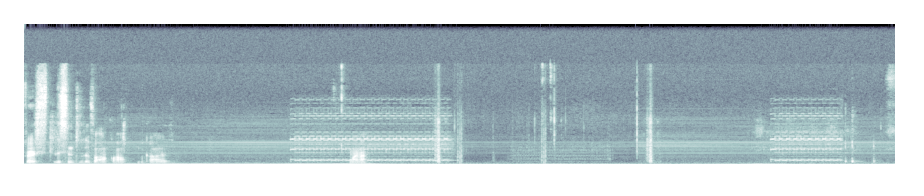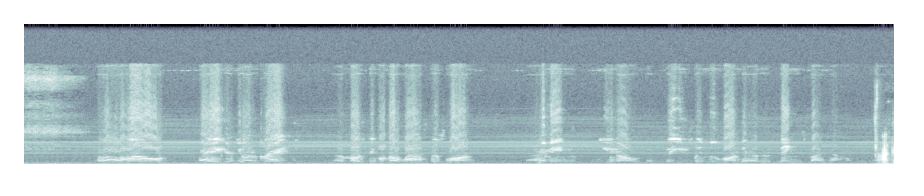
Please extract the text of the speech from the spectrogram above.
First, listen to the phone call because why not? Hello, hello. Hey, you're doing great. Uh, most people don't last this long. I mean, you know, th- they usually move on to other things by now. I can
